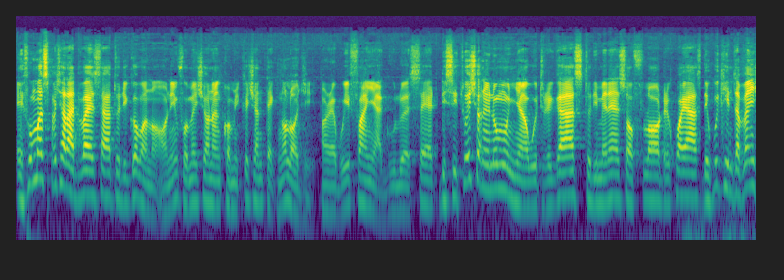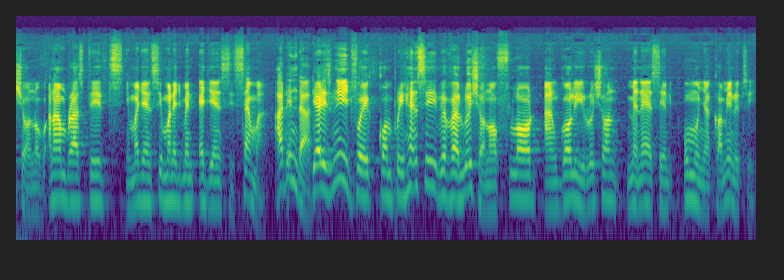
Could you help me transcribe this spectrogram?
a former special advisor to the governor on information and communication technology, Honorable Ifeanyi Agulu, said the situation in Umunya with regards to the menace of flood requires the quick intervention of Anambra State's Emergency Management Agency, SEMA, adding that there is need for a comprehensive evaluation of flood and gully erosion menace in Umunya community,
